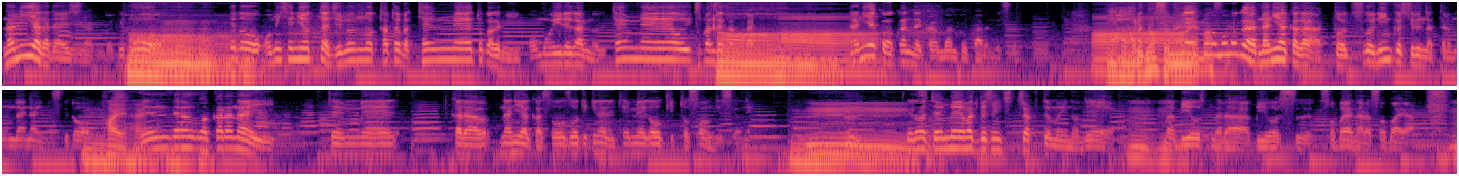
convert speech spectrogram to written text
何屋が大事なんだけうど、んけど、お店によっては自分の、例えば店名とかに思い入れがあるので、店名を一番でかく書いて、何屋かわかんない看板とかあるんですよ。あーありますねこのものが何屋かがとすごいリンクしてるんだったら問題ないんですけど、ーはいはい全然わからない店名から何やか想像できないのに店名が大きいと損ですよね。うんでその店名は別にちっちゃくてもいいので、うんうんまあ、美容室なら美容室、蕎麦屋なら蕎麦屋、うん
